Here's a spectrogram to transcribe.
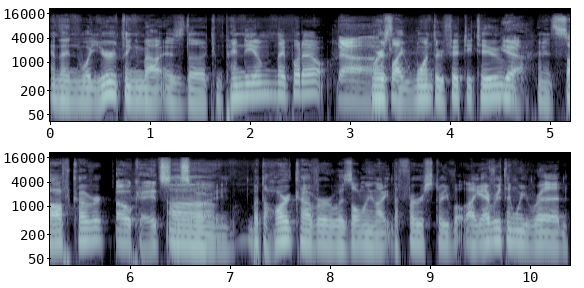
and then what you're thinking about is the compendium they put out Uh, where it's like 1 through 52 Yeah. and it's soft cover. okay, it's, it's Um, right. but the hardcover was only like the first three. Like everything we read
